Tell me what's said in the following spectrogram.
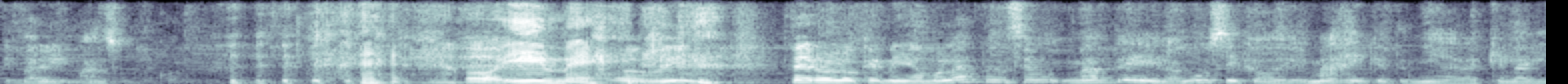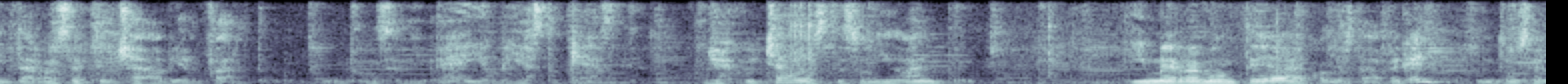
de Marilyn Manson Oíme. Oíme. Pero lo que me llamó la atención más de la música o de la imagen que tenía era que la guitarra se escuchaba bien fuerte. Entonces hey, yo vi esto que es. Yo he escuchado este sonido antes. Y me remonté a cuando estaba pequeño. Entonces,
